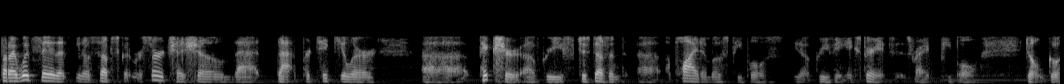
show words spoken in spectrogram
But I would say that you know subsequent research has shown that that particular uh, picture of grief just doesn't uh, apply to most people's you know grieving experiences, right? People don't go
